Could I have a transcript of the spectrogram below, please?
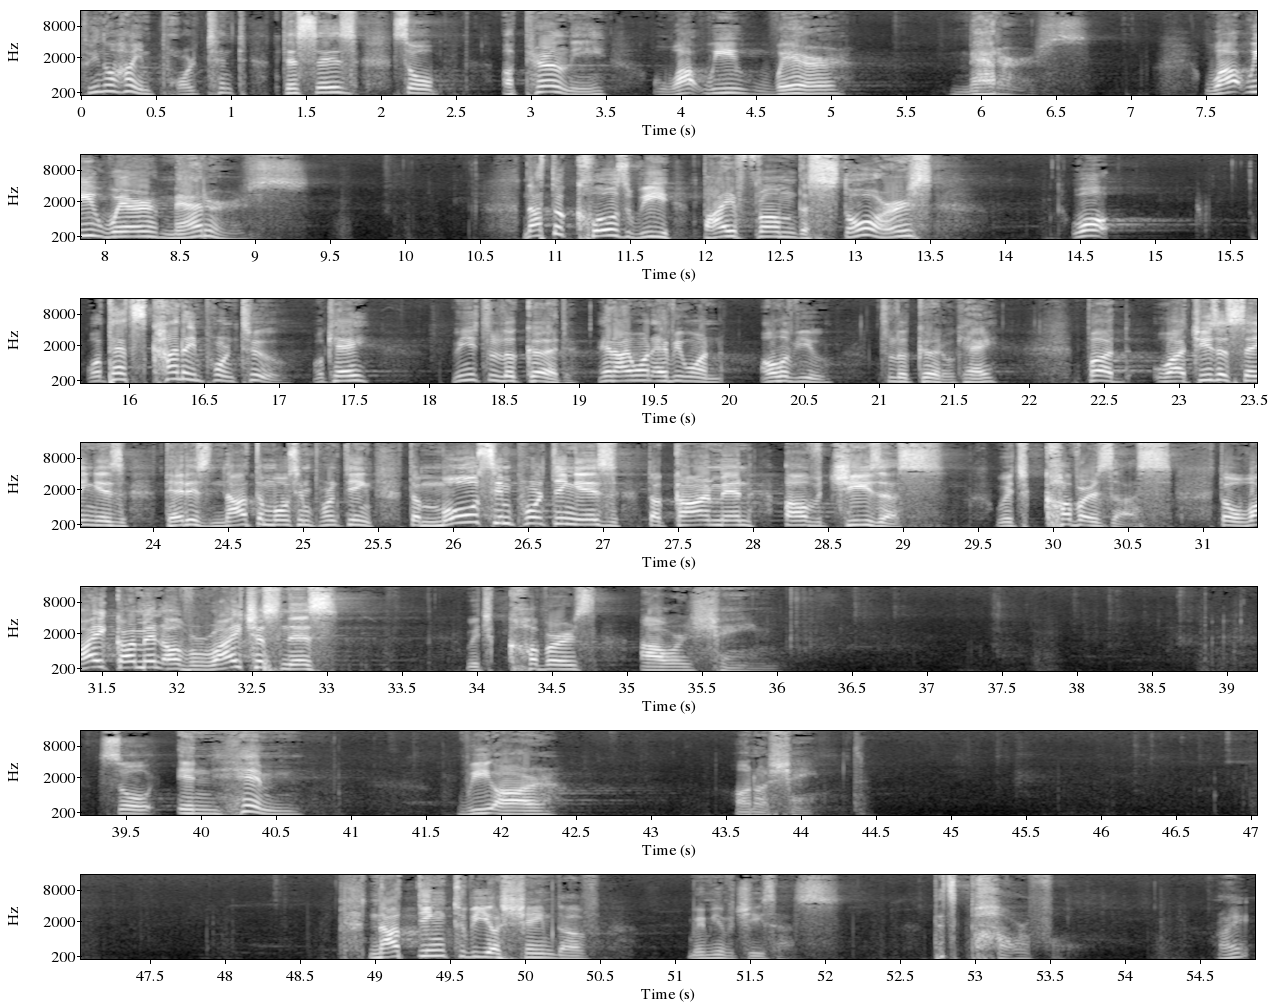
Do you know how important this is? So, apparently, what we wear matters. What we wear matters. Not the clothes we buy from the stores. Well, well, that's kind of important too, okay? We need to look good. And I want everyone, all of you, to look good, okay? But what Jesus is saying is that is not the most important thing. The most important thing is the garment of Jesus, which covers us. The white garment of righteousness, which covers our shame. So in Him, we are unashamed. Nothing to be ashamed of when we have Jesus. That's powerful, right?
